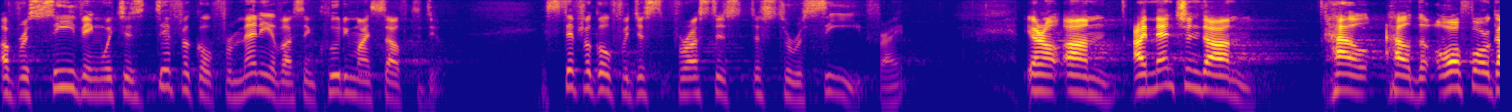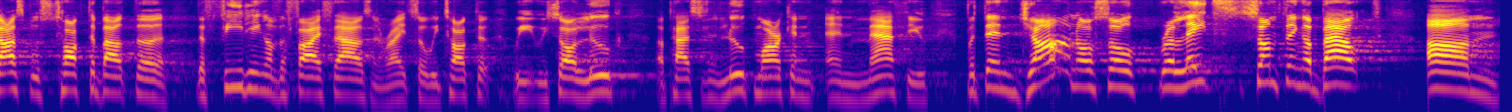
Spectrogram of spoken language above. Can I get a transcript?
of receiving, which is difficult for many of us, including myself, to do. It's difficult for just for us to just to receive, right? You know, um, I mentioned um, how, how the all four gospels talked about the, the feeding of the 5000 right so we talked to, we, we saw luke a passage in luke mark and, and matthew but then john also relates something about um,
